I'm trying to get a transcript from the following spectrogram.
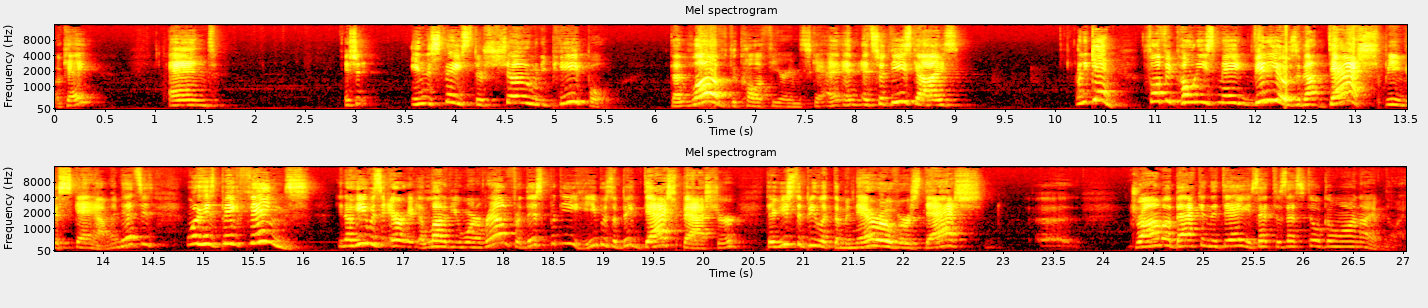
Okay, and it's just, in the space. There's so many people that love the call Ethereum scam, and, and, and so these guys. And again, Fluffy Ponies made videos about Dash being a scam. I mean, that's his, one of his big things. You know, he was, a lot of you weren't around for this, but he, he was a big Dash basher. There used to be like the Monero versus Dash uh, drama back in the day. Is that, does that still go on? I have no idea.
